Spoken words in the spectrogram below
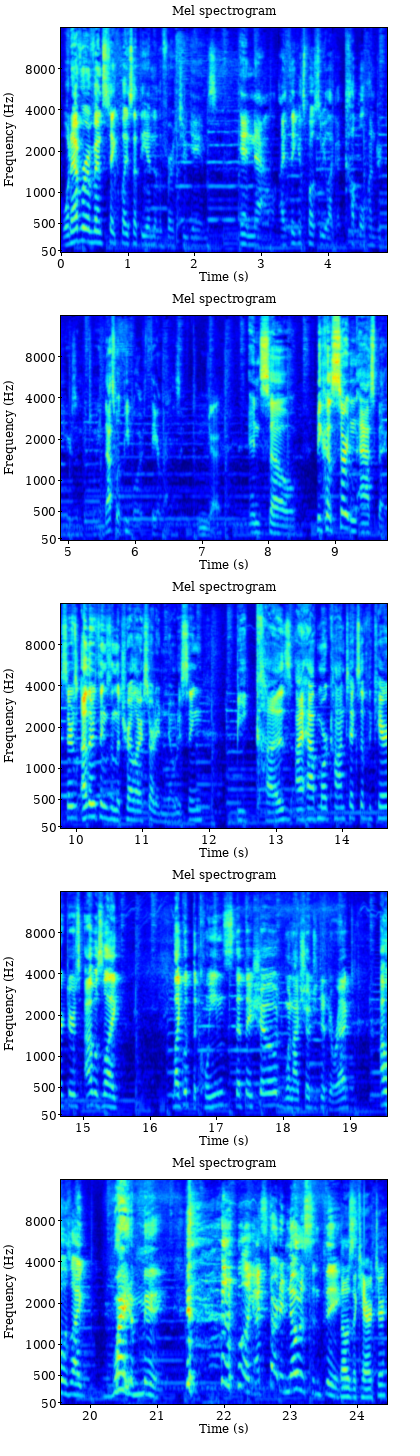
whatever events take place at the end of the first two games and now. I think it's supposed to be like a couple hundred years in between. That's what people are theorizing. okay. And so, because certain aspects, there's other things in the trailer I started noticing because I have more context of the characters. I was like, like with the queens that they showed when I showed you to direct, I was like, wait a minute. like I started noticing things. That was a character?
